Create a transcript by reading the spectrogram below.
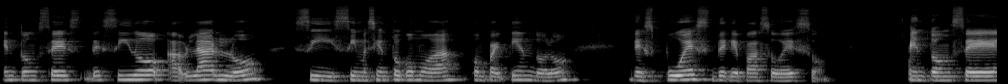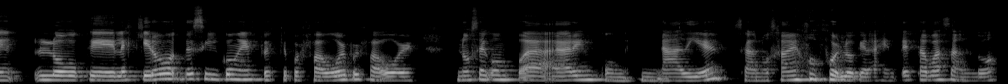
Entonces decido hablarlo si, si me siento cómoda compartiéndolo después de que pasó eso. Entonces, lo que les quiero decir con esto es que por favor, por favor, no se comparen con nadie, o sea, no sabemos por lo que la gente está pasando.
